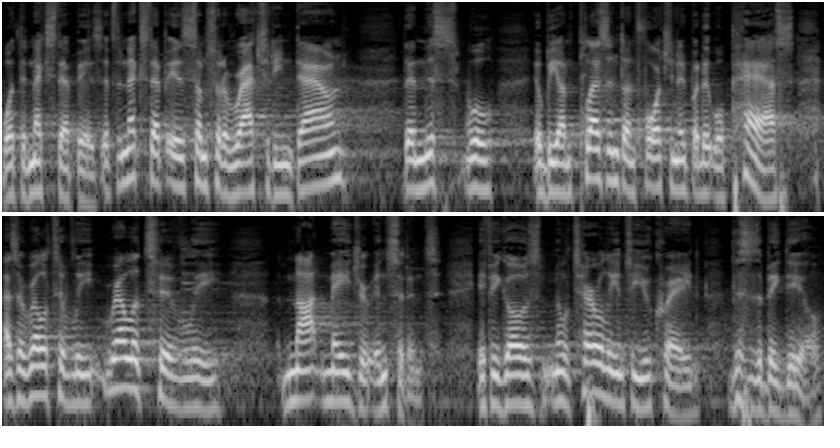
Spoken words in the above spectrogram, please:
what the next step is. If the next step is some sort of ratcheting down, then this will it'll be unpleasant, unfortunate, but it will pass as a relatively, relatively not major incident. If he goes militarily into Ukraine, this is a big deal.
